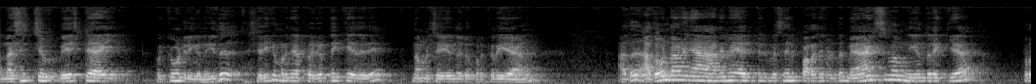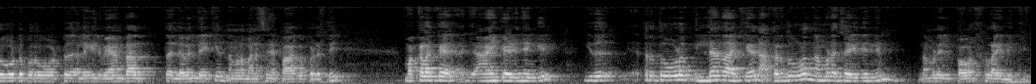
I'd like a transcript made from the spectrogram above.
നശിച്ച് വേസ്റ്റായി പൊയ്ക്കൊണ്ടിരിക്കുന്നത്. ഇത് ശരിക്കും പറഞ്ഞാൽ പ്രകൃതിക്കെതിരെ നമ്മൾ ചെയ്യുന്ന ഒരു പ്രക്രിയയാണ് അത് അതുകൊണ്ടാണ് ഞാൻ ആദ്യമേ മെസ്സേജിൽ പറഞ്ഞിട്ടുണ്ട് മാക്സിമം നിയന്ത്രിക്കുക പുറകോട്ട് പുറകോട്ട് അല്ലെങ്കിൽ വേണ്ടാത്ത ലെവലിലേക്ക് നമ്മളെ മനസ്സിനെ പാകപ്പെടുത്തി. മക്കളൊക്കെ ആയിക്കഴിഞ്ഞെങ്കിൽ ഇത് എത്രത്തോളം ഇല്ലാതാക്കിയാൽ അത്രത്തോളം നമ്മുടെ ചൈതന്യം നമ്മളിൽ പവർഫുള്ളായി നിൽക്കും.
